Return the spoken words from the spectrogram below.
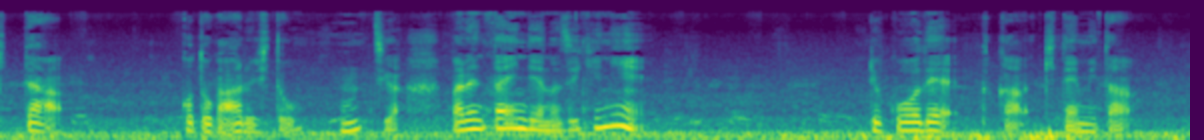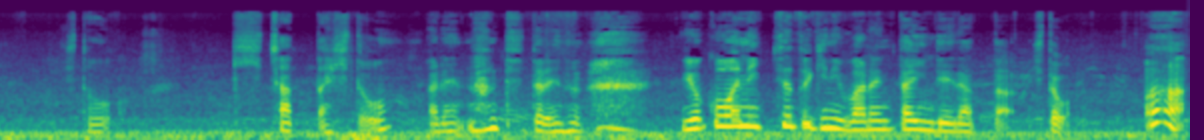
来たことがある人ん？違う。バレンタインデーの時期に旅行でとか来てみた人来ちゃった人？あれ なんて言ったらいいの？旅行に行った時にバレンタインデーだった人は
